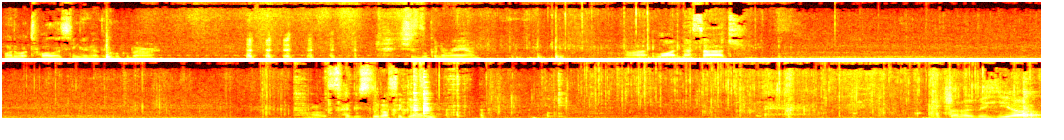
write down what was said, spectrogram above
Wonder what Twyla's thinking about the kookaburra. She's looking around. All right, light massage. All right, let's have this lid off again. Pop that over here.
